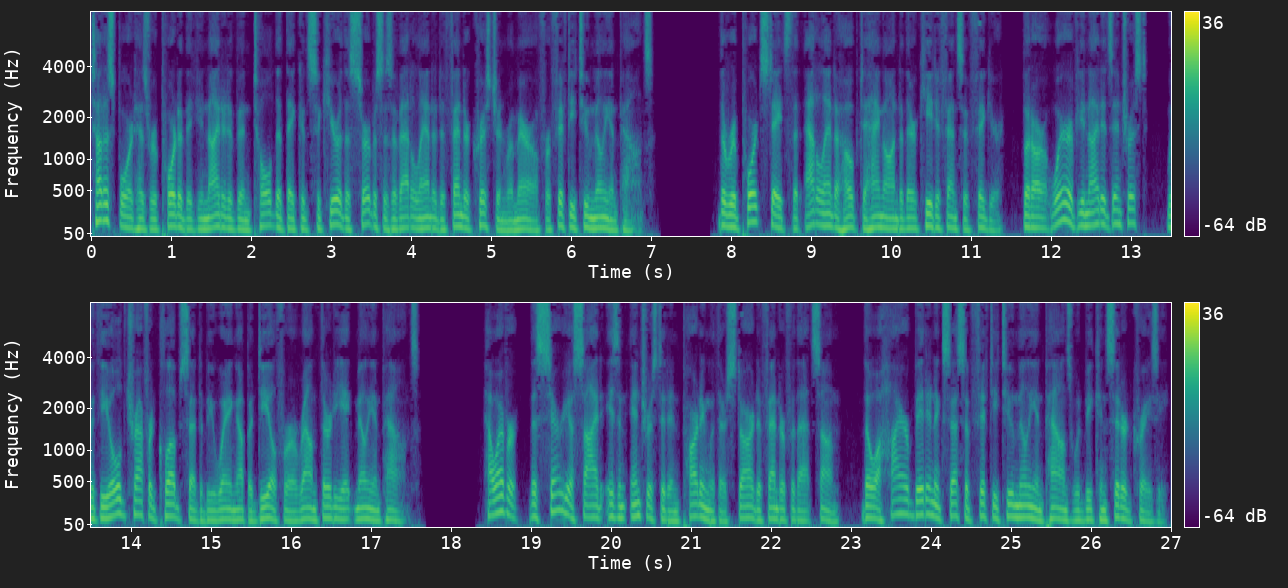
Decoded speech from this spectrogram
Tuttosport has reported that United have been told that they could secure the services of Atalanta defender Cristian Romero for £52 million. The report states that Atalanta hope to hang on to their key defensive figure, but are aware of United's interest, with the Old Trafford club said to be weighing up a deal for around £38 million. However, the Serie A side isn't interested in parting with their star defender for that sum, though a higher bid in excess of £52 million would be considered crazy,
